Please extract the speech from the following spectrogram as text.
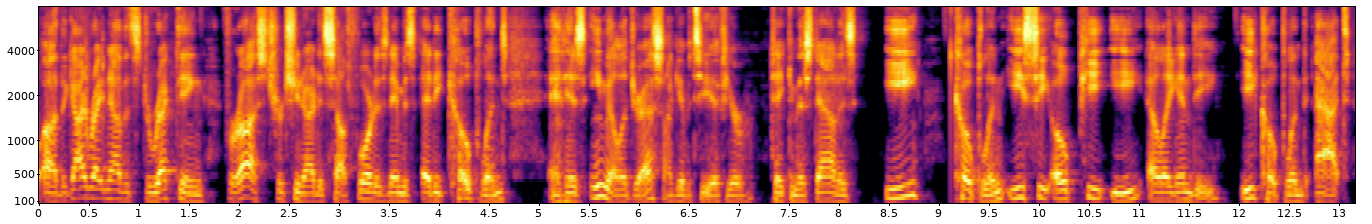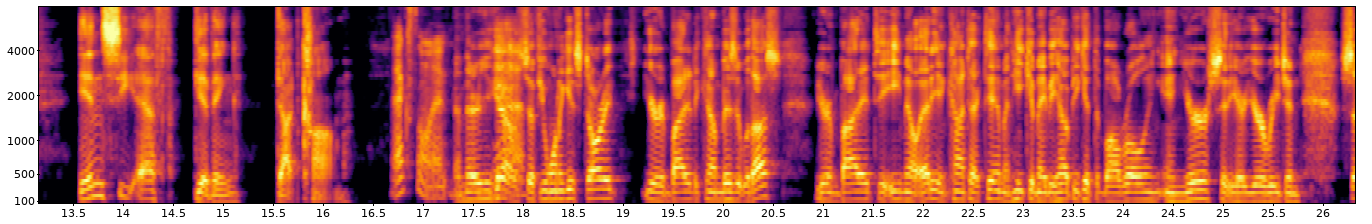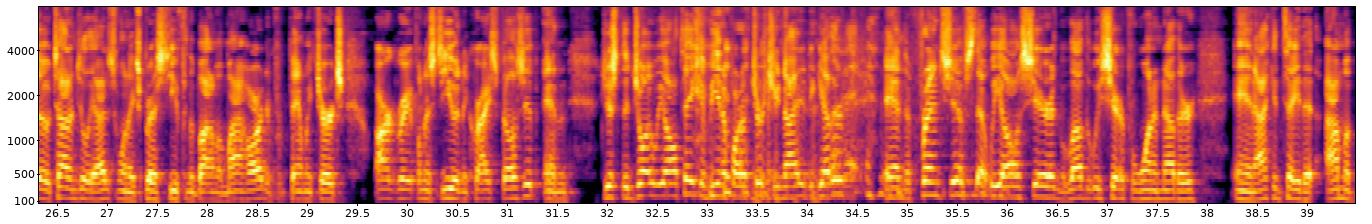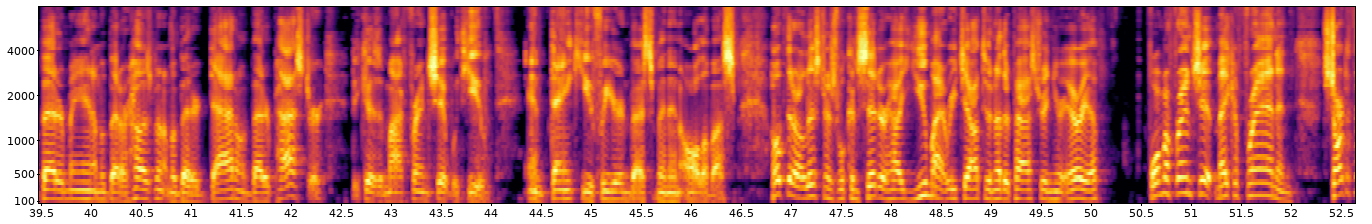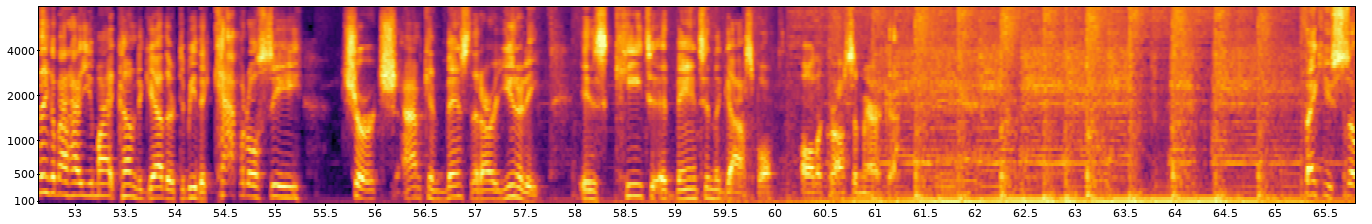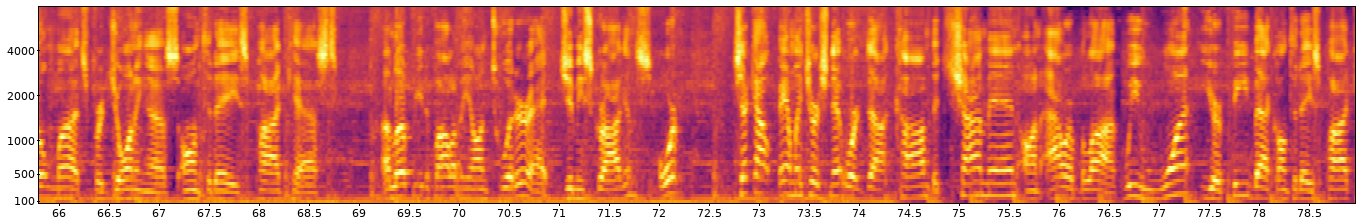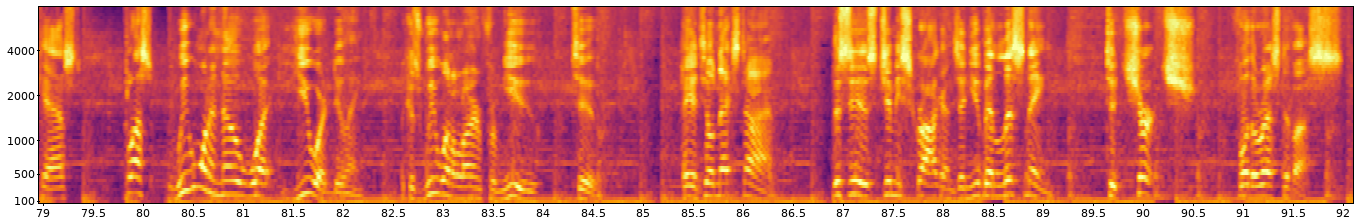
uh, the guy right now that's directing for us, Church United South Florida, his name is Eddie Copeland, and his email address. I'll give it to you if you're taking this down. Is e Copeland, E C O P E L A N D, E Copeland at ncfgiving.com. Excellent. And there you yeah. go. So if you want to get started, you're invited to come visit with us you're invited to email Eddie and contact him, and he can maybe help you get the ball rolling in your city or your region. So, Todd and Julie, I just want to express to you from the bottom of my heart and from Family Church our gratefulness to you and to Christ Fellowship and just the joy we all take in being a part of Church United together and the friendships that we all share and the love that we share for one another. And I can tell you that I'm a better man, I'm a better husband, I'm a better dad, I'm a better pastor because of my friendship with you. And thank you for your investment in all of us. Hope that our listeners will consider how you might reach out to another pastor in your area form a friendship, make a friend, and start to think about how you might come together to be the capital C church. I'm convinced that our unity is key to advancing the gospel all across America. Thank you so much for joining us on today's podcast. I'd love for you to follow me on Twitter at Jimmy Scroggins or Check out FamilyChurchNetwork.com to chime in on our blog. We want your feedback on today's podcast. Plus, we want to know what you are doing because we want to learn from you too. Hey, until next time, this is Jimmy Scroggins, and you've been listening to Church for the Rest of Us.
